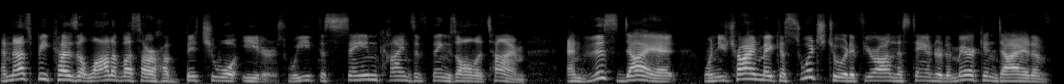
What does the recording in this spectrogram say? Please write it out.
And that's because a lot of us are habitual eaters. We eat the same kinds of things all the time. And this diet, when you try and make a switch to it, if you're on the standard American diet of,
